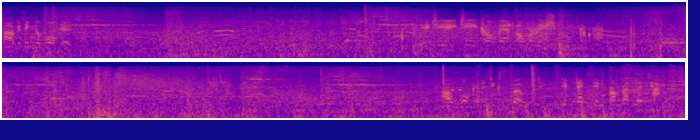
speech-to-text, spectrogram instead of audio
Targeting the walkers. AT-AT combat operational. Our walker is exposed. Defend from rebel attacks.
